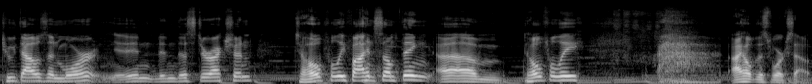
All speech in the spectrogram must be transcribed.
2,000 more in, in this direction to hopefully find something. Um, hopefully. I hope this works out.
